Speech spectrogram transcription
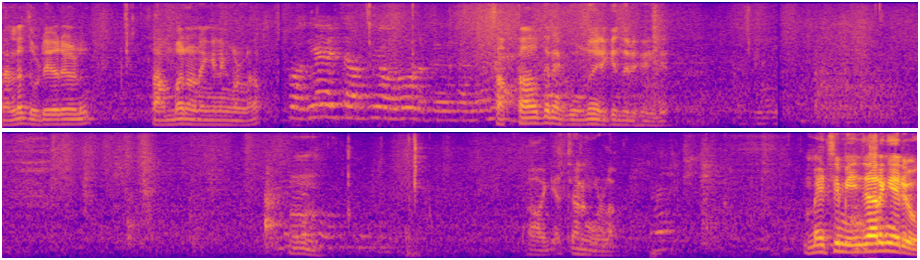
നല്ല തൊടികറികളും സാമ്പാറാണെങ്കിലും കൊള്ളാം. സപ്താഹത്തിനൊക്കെ ഊണ് ഒരു ഫീൽ അച്ചാറും കൊള്ളാം. അമ്മേച്ചി മീൻചാറും തരുമോ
